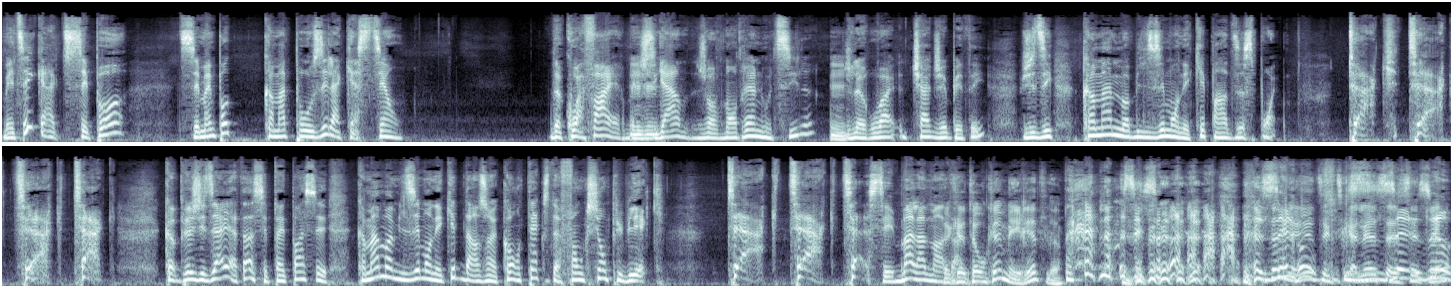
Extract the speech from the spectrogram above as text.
Mais tu sais, quand tu sais pas, tu sais même pas comment te poser la question de quoi faire. Ben, je dis, garde, je vais vous montrer un outil, là. Je l'ai rouvert, chat GPT. J'ai dit, comment mobiliser mon équipe en 10 points? Tac, tac, tac, tac. Comme puis là, j'ai dit, hey, attends, c'est peut-être pas assez. Comment mobiliser mon équipe dans un contexte de fonction publique? Tac, tac, tac. C'est malade Fait que mental. t'as aucun mérite, là. c'est ça. Zéro. mérite, c'est que tu connais ce zéro.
